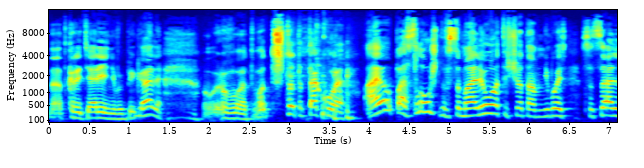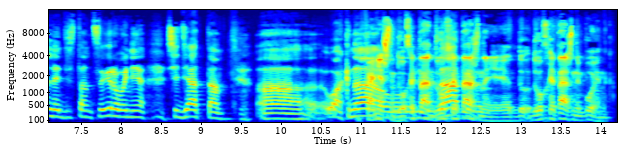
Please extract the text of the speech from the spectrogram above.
на открытии арене выбегали. Вот, вот что-то такое. А его послушно в самолет, еще там, небось, социальное дистанцирование, сидят там э, у окна. Конечно, двухэтаж, двухэтажный, двухэтажный Боинг.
